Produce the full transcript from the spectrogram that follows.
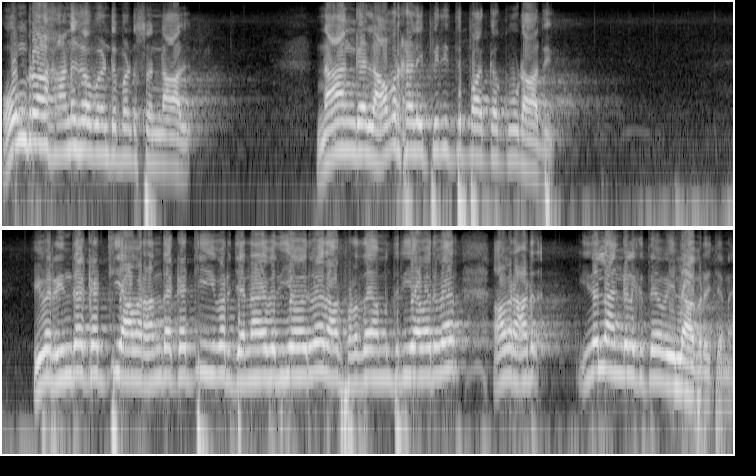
ஒன்றாக அணுக வேண்டும் என்று சொன்னால் நாங்கள் அவர்களை பிரித்து பார்க்கக்கூடாது இவர் இந்த கட்சி அவர் அந்த கட்சி இவர் ஜனாதிபதியாக வருவார் அவர் பிரதம மந்திரியாக வருவார் அவர் அடு இதெல்லாம் எங்களுக்கு தேவையில்லா பிரச்சனை.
